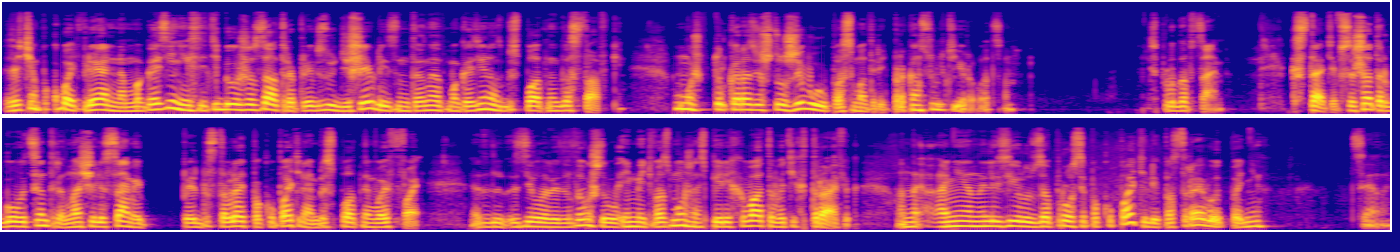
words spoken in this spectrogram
Зачем покупать в реальном магазине, если тебе уже завтра привезут дешевле из интернет-магазина с бесплатной доставки? Ну, может, только разве что живую посмотреть, проконсультироваться с продавцами. Кстати, в США торговые центры начали сами предоставлять покупателям бесплатный Wi-Fi. Это сделали для того, чтобы иметь возможность перехватывать их трафик. Они анализируют запросы покупателей и постраивают под них цены.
